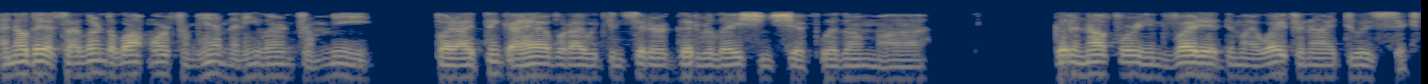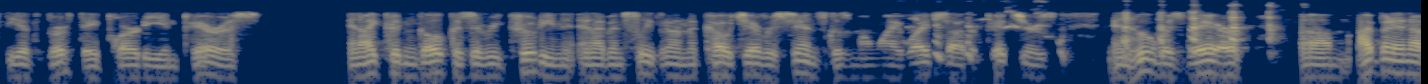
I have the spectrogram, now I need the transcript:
I know this: I learned a lot more from him than he learned from me. But I think I have what I would consider a good relationship with him. Uh, good enough where he invited my wife and I to his 60th birthday party in Paris. And I couldn't go because of recruiting, and I've been sleeping on the couch ever since because my wife saw the pictures and who was there. Um, I've been in a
